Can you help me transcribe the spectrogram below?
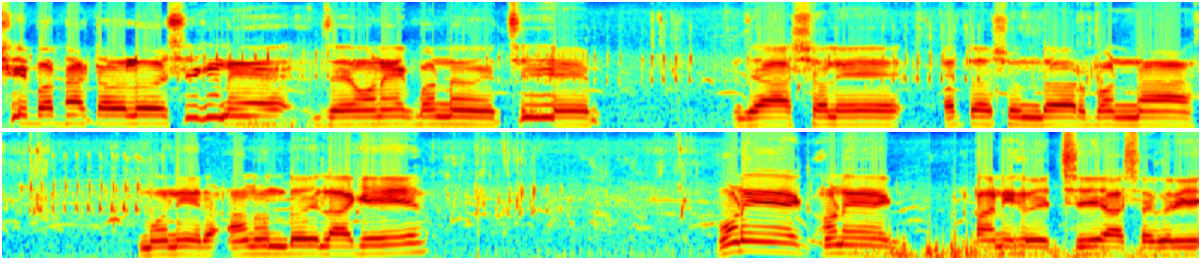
সেই বন্যাটা হলো সেখানে যে অনেক বন্যা হয়েছে, যা আসলে এত সুন্দর বন্যা। মনের আনন্দই লাগে। অনেক অনেক পানি হয়েছে, আশা করি।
